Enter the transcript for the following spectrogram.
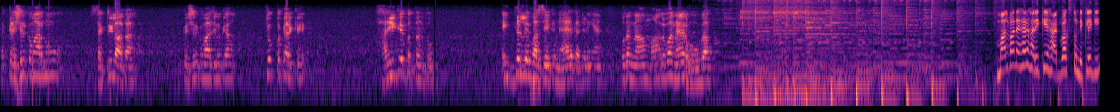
ਤਾਂ ਕ੍ਰਿਸ਼ਨ ਕੁਮਾਰ ਨੂੰ ਸੈਕਟਰੀ ਲਾਤਾ। ਤੇ ਕ੍ਰਿਸ਼ਨ ਕੁਮਾਰ ਜੀ ਨੂੰ ਕਿਹਾ ਚੁੱਪ ਕਰਕੇ ਹਰੀ ਕੇ ਪੱਤਣ ਤੋਂ ਇਧਰਲੇ ਪਾਸੇ ਇੱਕ ਨਹਿਰ ਕੱਢਣੀ ਹੈ, ਉਹਦਾ ਨਾਮ ਮਾਲਵਾ ਨਹਿਰ ਹੋਊਗਾ। ਮਾਲਵਾ ਨਹਿਰ ਹਰੀਕੇ ਹੈਡਵਰਕਸ ਤੋਂ ਨਿਕਲੇਗੀ।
